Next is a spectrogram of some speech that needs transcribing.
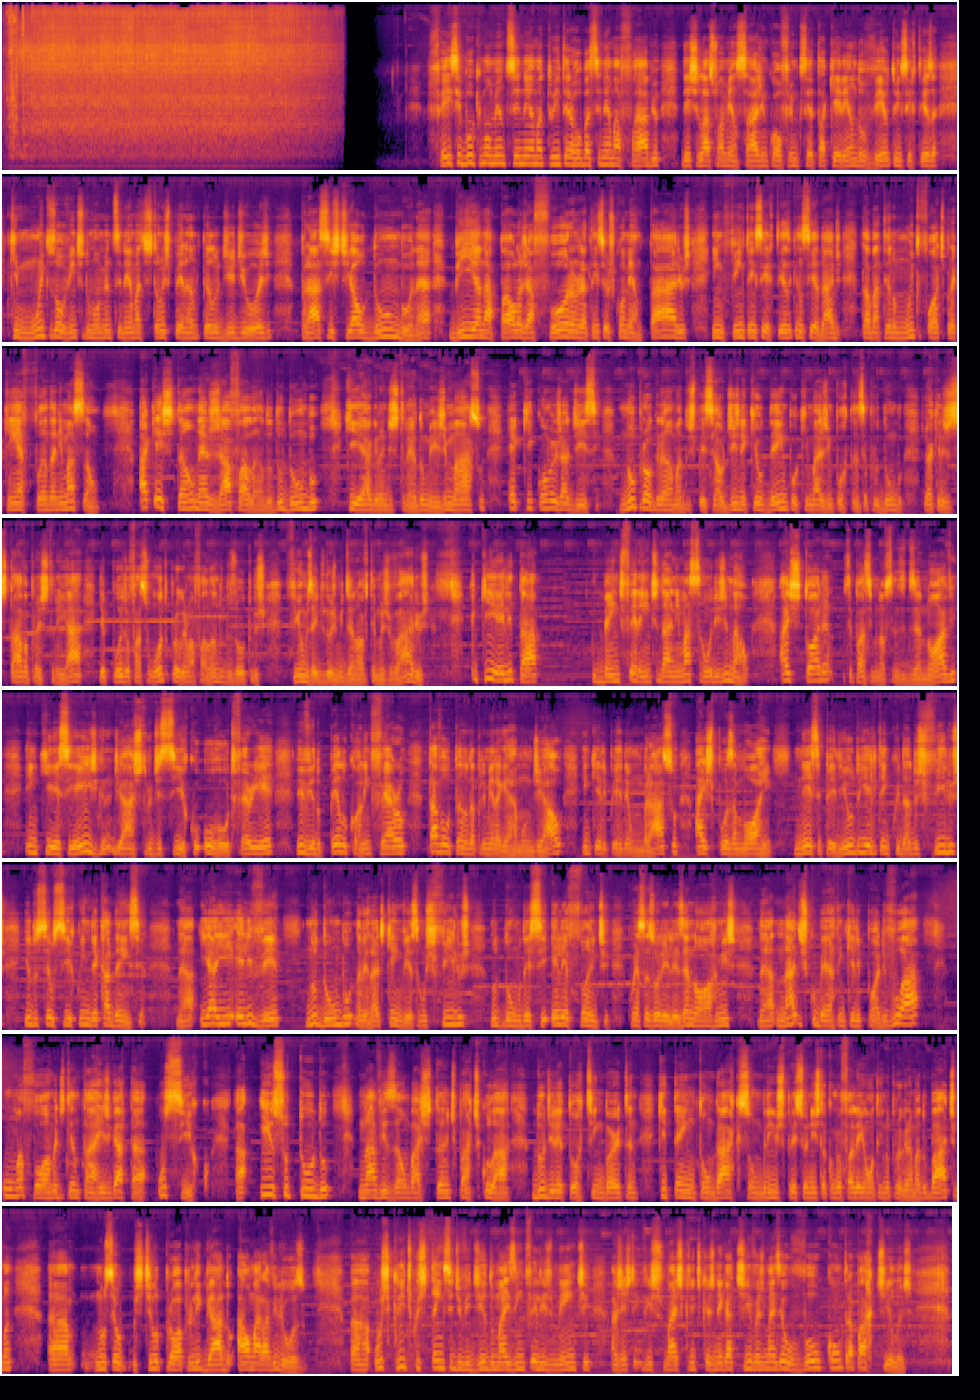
Facebook Momento Cinema, Twitter arroba Cinema Fábio. Deixe lá sua mensagem, qual filme que você está querendo ver. Eu tenho certeza que muitos ouvintes do Momento Cinema estão esperando pelo dia de hoje para assistir ao Dumbo, né? Bia, Ana Paula já foram, já tem seus comentários. Enfim, tenho certeza que a ansiedade está batendo muito forte para quem é fã da animação. A questão, né, já falando do Dumbo, que é a grande estreia do mês de março, é que, como eu já disse no programa do especial Disney, que eu dei um pouquinho mais de importância para o Dumbo, já que ele estava para estrear, depois eu faço um outro programa falando dos outros filmes aí de 2019, temos vários, que ele está bem diferente da animação original. A história se passa em 1919, em que esse ex-grande astro de circo, o Holt Ferrier, vivido pelo Colin Farrell, está voltando da Primeira Guerra Mundial, em que ele perdeu um braço, a esposa morre nesse período e ele tem que cuidar dos filhos e do seu circo em decadência. Né? E aí ele vê no Dumbo, na verdade, quem vê são os filhos no Dumbo desse elefante com essas orelhas enormes, né, na descoberta em que ele pode voar, uma forma de tentar resgatar o circo. Tá? Isso tudo na visão bastante particular do diretor Tim Burton, que tem um tom dark, sombrio, expressionista, como eu falei ontem no programa do Batman, uh, no seu estilo próprio ligado ao maravilhoso. Uh, os críticos têm se dividido, mas infelizmente a gente tem visto mais críticas negativas, mas eu vou contraparti-las.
